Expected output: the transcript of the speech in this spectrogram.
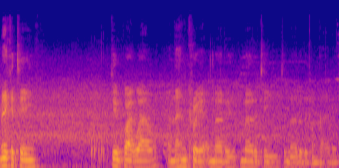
Make a team, do quite well, and then create a murder murder team to murder the competitors.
